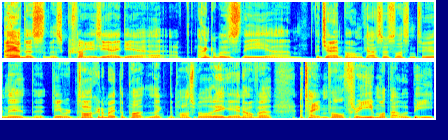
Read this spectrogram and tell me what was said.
I heard this this crazy idea. Uh, I think it was the um, the giant bombcasters listened to, and they, they they were talking about the pot like the possibility again of a, a Titanfall three and what that would be.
